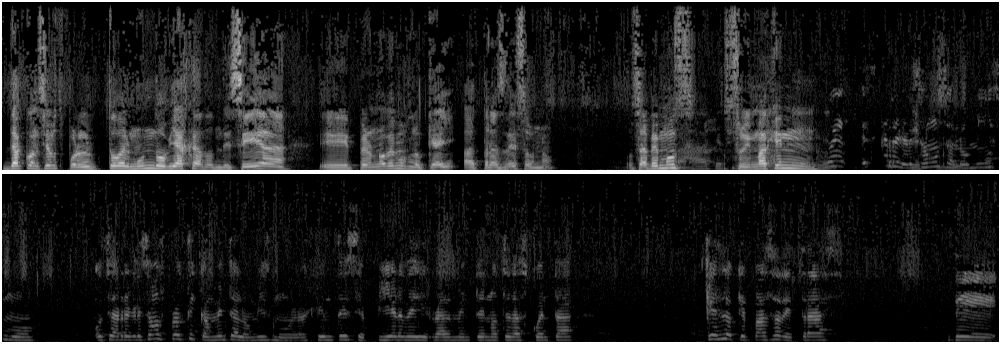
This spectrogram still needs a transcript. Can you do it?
da conciertos por el- todo el mundo, viaja a donde sea, eh, pero no vemos lo que hay atrás de eso, ¿no? O sea, vemos es su imagen, es que regresamos a lo mismo. O sea, regresamos prácticamente a lo mismo. La gente se pierde y realmente no te das cuenta qué es lo que pasa detrás de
